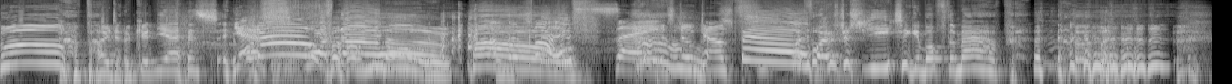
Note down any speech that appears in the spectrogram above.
Whoa! By Duncan, yes. Yes! Oh, no! Oh! Say. It still counts. I thought I was just yeeting him off the map.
